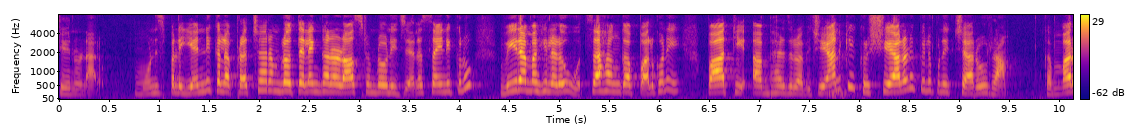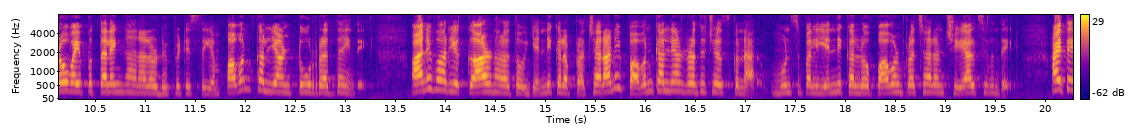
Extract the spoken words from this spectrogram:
చేయనున్నారు. మున్సిపల్ ఎన్నికల ప్రచారంలో తెలంగాణ రాష్ట్రంలోని జన సైనికులు వీర మహిళలు ఉత్సాహంగా పాల్గొని పార్టీ అభ్యర్థుల విజయానికి కృషి చేయాలని పిలుపునిచ్చారు రామ్. మరోవైపు తెలంగాణలో deputy CM Pawan Kalyan tour రద్దయింది. అనివార్య కారణాలతో ఎన్నికల ప్రచారాన్ని పవన్ కళ్యాణ్ రద్దు చేసుకున్నారు. మున్సిపల్ ఎన్నికల్లో పవన్ ప్రచారం చేయాల్సి ఉంది. అయితే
